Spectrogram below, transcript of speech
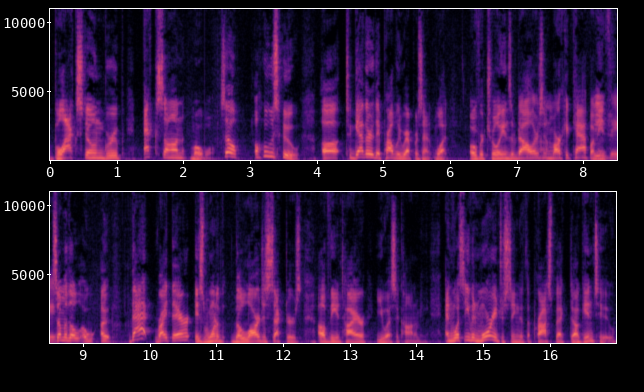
Blackstone Group, Exxon Mobil. So, a who's who. Uh, together, they probably represent what? Over trillions of dollars in market cap. I Easy. mean, some of the uh, uh, that right there is one of the largest sectors of the entire U.S. economy. And what's even more interesting that the prospect dug into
